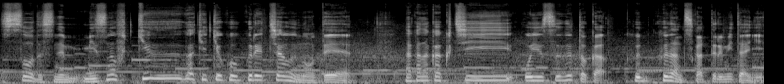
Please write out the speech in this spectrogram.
そうですね。水の普及が結局遅れちゃうのでなかなか口をゆすぐとかふ普段使ってるみたいに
